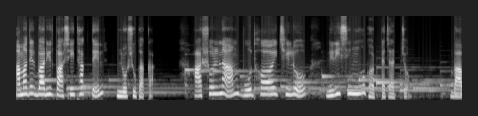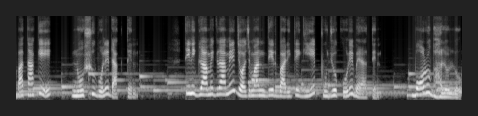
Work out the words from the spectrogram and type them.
আমাদের বাড়ির পাশেই থাকতেন নসু কাকা। আসল নাম বোধহয় ছিল নৃসিংহ ভট্টাচার্য। বাবা তাকে নসু বলে ডাকতেন। তিনি গ্রামে গ্রামে যজমানদের বাড়িতে গিয়ে পুজো করে বেড়াতেন। বড় ভালো লোক।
